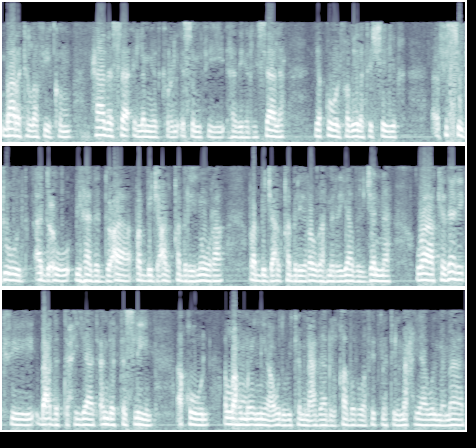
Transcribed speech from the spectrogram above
بارك الله فيكم. هذا سائل لم يذكر الاسم في هذه الرسالة. يقول فضيلة الشيخ في السجود أدعو بهذا الدعاء رب اجعل قبري نورا رب اجعل قبري روضة من رياض الجنة وكذلك في بعد التحيات عند التسليم. أقول اللهم إني أعوذ بك من عذاب القبر وفتنة المحيا والممات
